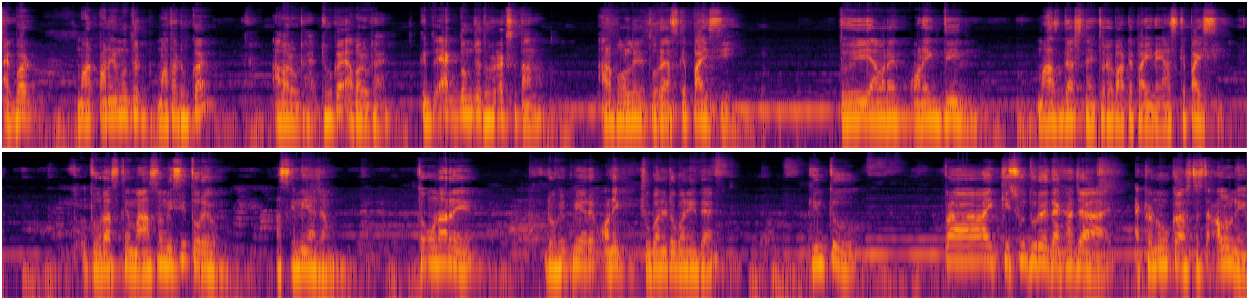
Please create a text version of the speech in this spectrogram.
একবার পানির মধ্যে মাথা ঢুকায়, আবার উঠায়। ঢুকায়, আবার উঠায়। কিন্তু একদম যে ধরে রাখছে তা না। আর বলে, তোরে আজকে পাইছি। তুই আমার অনেক দিন মাছ দাস নাই, তোরে বাটে পাই নাই, আজকে পাইছি। তোর আজকে মাছও নিছি, তোরেও আজকে নিয়ে যাম তো ওনারে রফিক মিয়ারে অনেক চুবানি টুবানি দেয়। কিন্তু প্রায় কিছু দূরে দেখা যায় একটা নৌকা আস্তে আস্তে আলো নেই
